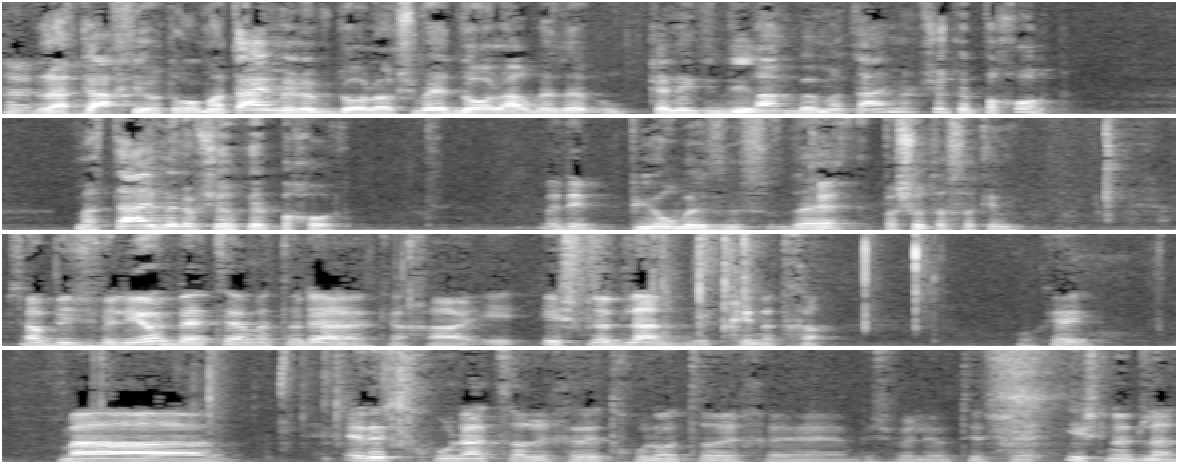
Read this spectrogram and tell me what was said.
לקחתי אותו, 200 אלף דולר, שווה דולר, וקניתי דירה ב-200 אלף שקל פחות. 200 אלף שקל פחות. מדהים. פיור ביזנס, זה כן. פשוט עסקים. עכשיו, בשביל להיות בעצם, אתה יודע, ככה, איש נדל"ן מבחינתך, אוקיי? מה, איזה תכונה צריך, איזה תכונות צריך אה, בשביל להיות איש, איש נדל"ן,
